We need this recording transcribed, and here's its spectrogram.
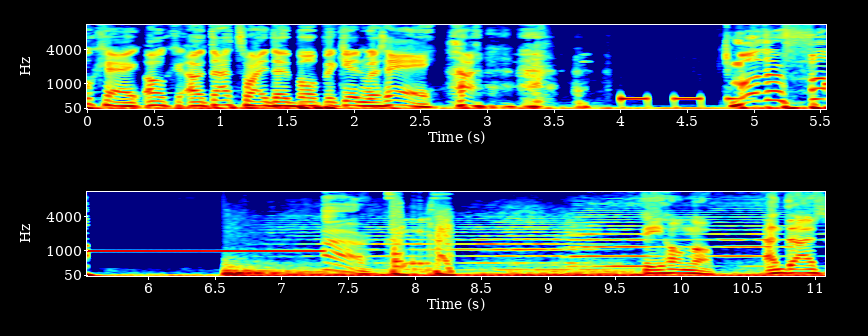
okay, okay. Oh, that's why they both begin with A. Ha. He hung up, and that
